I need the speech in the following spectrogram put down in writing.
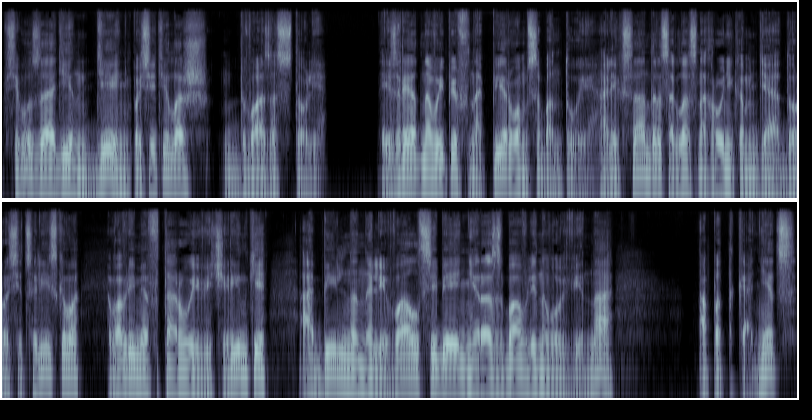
всего за один день посетил аж два застолья. Изрядно выпив на первом сабантуе, Александр, согласно хроникам Диодора Сицилийского, во время второй вечеринки обильно наливал себе неразбавленного вина, а под конец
